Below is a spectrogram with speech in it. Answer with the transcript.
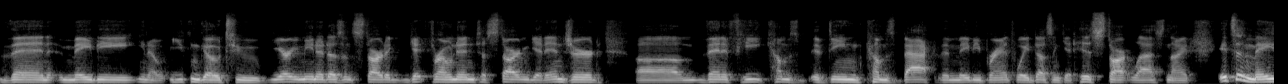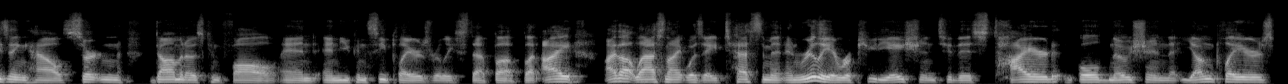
then maybe you know you can go to Yerry Mina doesn't start to get thrown in to start and get injured. Um, then if he comes, if Digne comes back, then maybe Branthwaite doesn't get his start last night. It's amazing how certain dominoes can fall, and and you can see players really step up. But I I thought last night was a testament and really a repudiation to this tired old notion that young players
